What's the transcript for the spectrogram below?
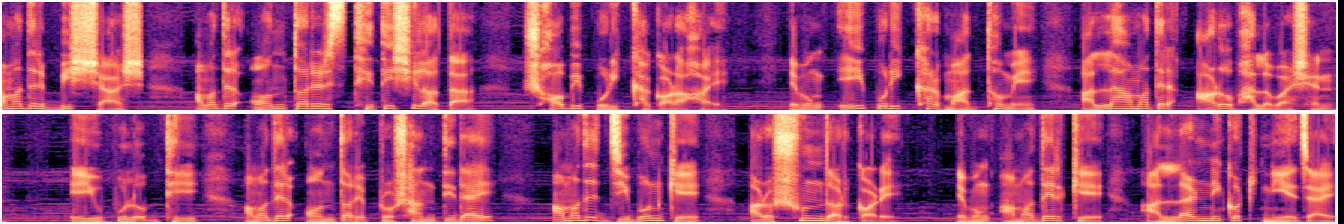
আমাদের বিশ্বাস, আমাদের অন্তরের স্থিতিশীলতা সবই পরীক্ষা করা হয় এবং এই পরীক্ষার মাধ্যমে আল্লাহ আমাদের আরও ভালোবাসেন। এই উপলব্ধি আমাদের অন্তরে প্রশান্তি দেয়, আমাদের জীবনকে আরও সুন্দর করে এবং আমাদেরকে আল্লাহর নিকট নিয়ে যায়,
